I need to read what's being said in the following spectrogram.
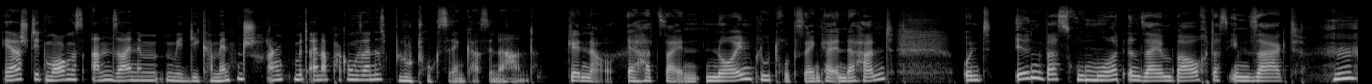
er steht morgens an seinem Medikamentenschrank mit einer Packung seines Blutdrucksenkers in der Hand. Genau, er hat seinen neuen Blutdrucksenker in der Hand und irgendwas rumort in seinem Bauch, das ihm sagt, hm,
